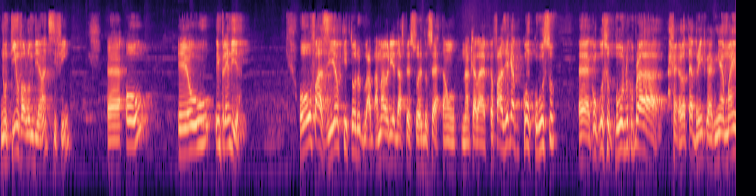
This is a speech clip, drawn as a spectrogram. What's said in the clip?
não tinha o volume de antes, enfim. É, ou eu empreendia. Ou fazia o que todo, a, maioria das pessoas do sertão naquela época fazia, que era concurso é, concurso público para. Eu até brinco, né? minha, mãe,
